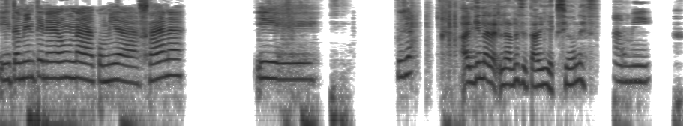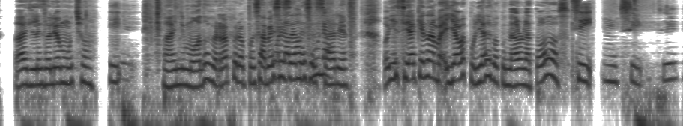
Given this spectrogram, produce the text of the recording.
Y también tener una comida sana. Y pues ya. ¿Alguien le, le ha recetado inyecciones? a mí, Ay, les dolió mucho. sí. Ay, ni modo, ¿verdad? Pero pues a veces es vacuna. necesaria. Oye, sí, aquí en la- ya, vacu- ya les vacunaron a todos. Sí, Mm, sí, sí.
